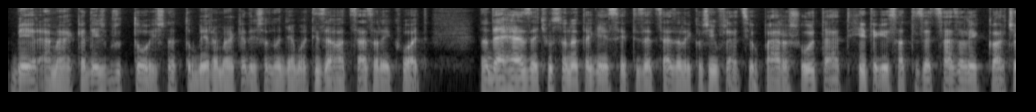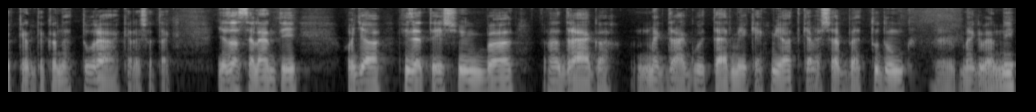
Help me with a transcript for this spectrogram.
béremelkedés, bruttó és nettó béremelkedés az nagyjából 16% volt. Na de ehhez egy 25,7%-os infláció párosult, tehát 7,6%-kal csökkentek a nettó rákeresetek. Ez azt jelenti, hogy a fizetésünkből a drága, megdrágult termékek miatt kevesebbet tudunk megvenni.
